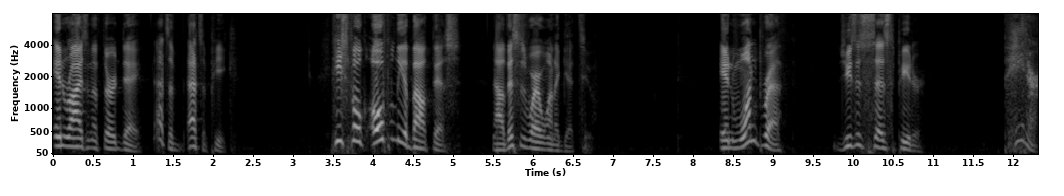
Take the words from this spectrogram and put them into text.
and rise on the third day. That's a, that's a peak. He spoke openly about this. Now, this is where I want to get to. In one breath, Jesus says to Peter, Peter,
